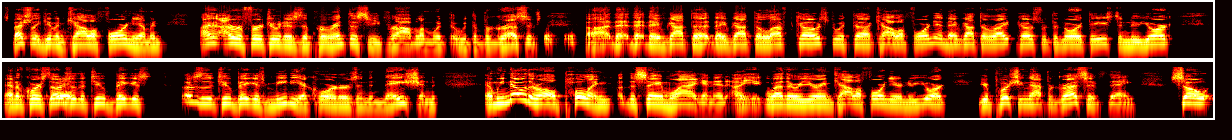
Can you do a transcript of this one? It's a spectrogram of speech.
especially given California, I mean, I, I refer to it as the parenthesis problem with the, with the progressives. Uh, they, they've got the they've got the left coast with uh, California, and they've got the right coast with the Northeast and New York, and of course, those are the two biggest those are the two biggest media corridors in the nation. And we know they're all pulling the same wagon. And uh, whether you're in California or New York, you're pushing that progressive thing. So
